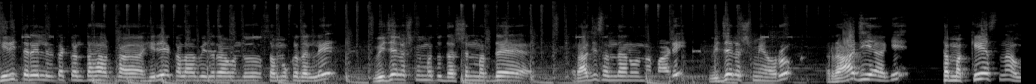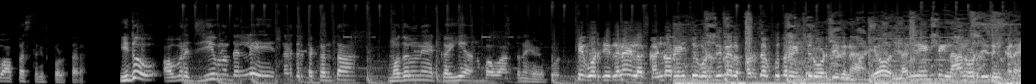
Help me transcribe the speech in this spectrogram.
ಹಿರಿತೆರೆಯಲ್ಲಿರ್ತಕ್ಕಂತಹ ಹಿರಿಯ ಕಲಾವಿದರ ಒಂದು ಸಮ್ಮುಖದಲ್ಲಿ ವಿಜಯಲಕ್ಷ್ಮಿ ಮತ್ತು ದರ್ಶನ್ ಮಧ್ಯೆ ರಾಜಿ ಸಂಧಾನವನ್ನು ಮಾಡಿ ವಿಜಯಲಕ್ಷ್ಮಿ ಅವರು ರಾಜಿಯಾಗಿ ತಮ್ಮ ಕೇಸ್ನ ವಾಪಸ್ ತೆಗೆದುಕೊಳ್ತಾರೆ. ಇದು ಅವರ ಜೀವನದಲ್ಲಿ ನಡೆದಿರ್ತಕ್ಕಂತ ಮೊದಲನೇ ಕಹಿ ಅನುಭವ ಅಂತಾನೆ ಹೇಳ್ಬೋದು. ಇಲ್ಲ ಕಂಡೋರ್ ಹೆಂಡತಿ ಹೊಡೆದಿದ್ದಾನೆ, ಇಲ್ಲ ಪಕ್ಕದಲ್ಲಿ ಕೂತರ ಹೆಂಡತಿ ಹೊಡೆದಿದ್ದಾನೆ? ಅಯ್ಯೋ, ನನ್ನ ಹೆಂಡತಿಗೆ ನಾನು ಹೊಡೆದಿದ್ದೀನಿ ಕಣೆ.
